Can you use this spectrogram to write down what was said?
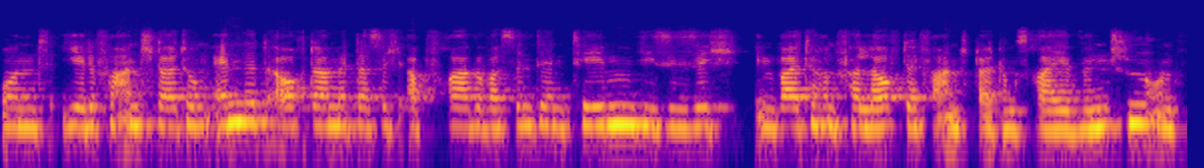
Und jede Veranstaltung endet auch damit, dass ich abfrage, was sind denn Themen, die Sie sich im weiteren Verlauf der Veranstaltungsreihe wünschen und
